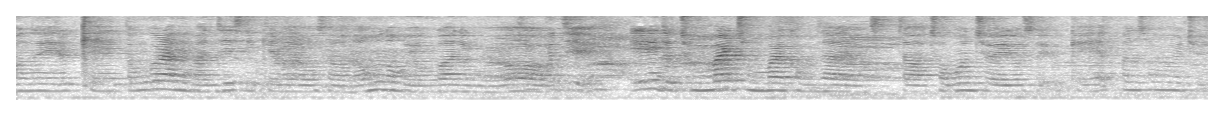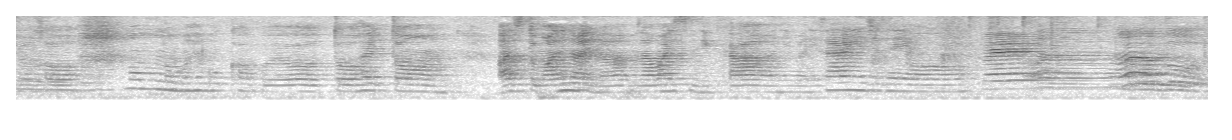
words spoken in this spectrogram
오늘 이렇게 동그라미 만질 수 있게 되어서 너무너무 영광이고요. 그치? 1위도 정말 정말 감사해요. 진짜 저번 주에 이어서 이렇게 예쁜 선물 주셔서 너무너무 행복하고요. 또 활동 아직도 많이 많이 남- 남아있으니까 많이 많이 사랑해주세요. 네. 나도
